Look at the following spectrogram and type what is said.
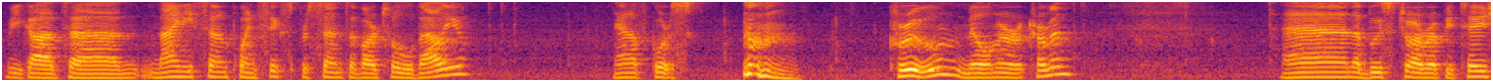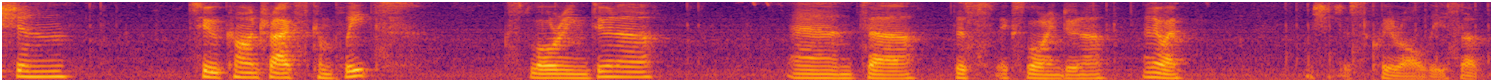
We got 97.6% uh, of our total value. And of course, crew, Milner Kerman. And a boost to our reputation. Two contracts complete. Exploring Duna and uh, this exploring Duna. Anyway, we should just clear all these up.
